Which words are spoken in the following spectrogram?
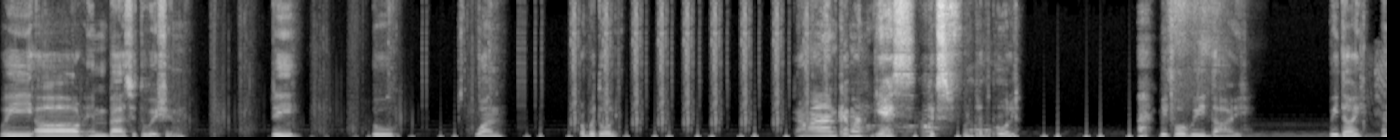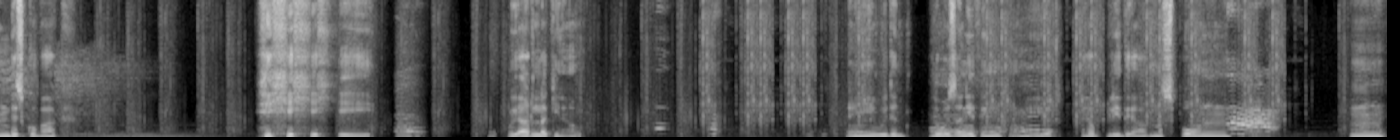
We are in bad situation. Three, two, one. Drop it all. Come on, come on. Yes, let's drop it all. Before we die. We die and let's go back. We are lucky now. And we didn't lose anything from here. Hopefully they are not spawn. Mm.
